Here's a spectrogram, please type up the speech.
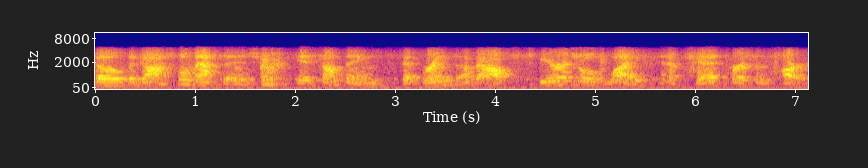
So the gospel message is something that brings about spiritual life in a dead person's heart.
